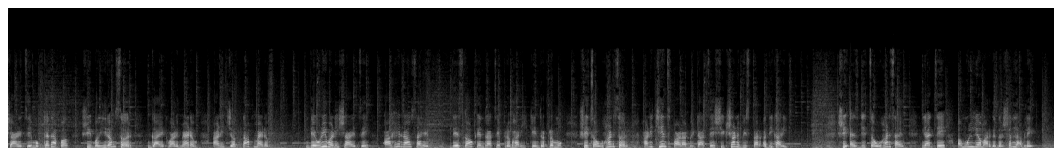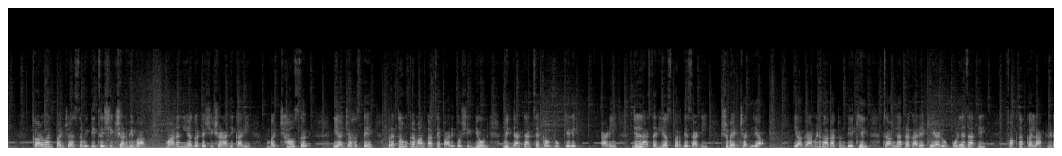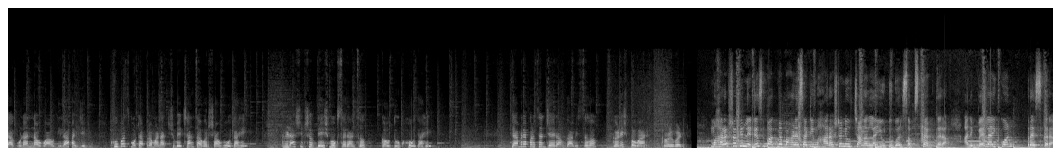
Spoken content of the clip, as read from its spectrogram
शाळेचे मुख्याध्यापक श्री बहिरम सर गायकवाड मॅडम आणि जगताप मॅडम देवळीवणी शाळेचे आहे साहेब. देसगाव केंद्राचे प्रभारी केंद्र प्रमुख श्री चव्हाण सर आणि चिंचपाडा बिटाचे शिक्षण विस्तार अधिकारी. श्री एस डी चव्हाण साहेब यांचे अमूल्य मार्गदर्शन लाभले. कळवण पंचायत समितीचे शिक्षण विभाग माननीय गट शिक्षणाधिकारी बच्छाव सर यांच्या हस्ते प्रथम क्रमांकाचे पारितोषिक देऊन विद्यार्थ्यांचे कौतुक केले आणि जिल्हास्तरीय स्पर्धेसाठी शुभेच्छा दिल्या. या ग्रामीण भागातून देखील चांगल्या प्रकारे खेळाडू पुढे जातील. फक्त कला क्रीडा गुणांना वाव दिला पाहिजे. खूपच मोठ्या प्रमाणात शुभेच्छांचा वर्षाव होत आहे. क्रीडा शिक्षक देशमुख सरांचं कौतुक होत आहे. कॅमेरा पर्सन जयराम गावीसह गणेश पवार कळवण. महाराष्ट्रातील लेटेस्ट बातम्या पाहण्यासाठी महाराष्ट्र न्यूज चॅनलला यूट्यूबवर सबस्क्राईब करा आणि बेल आयकॉन प्रेस करा.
